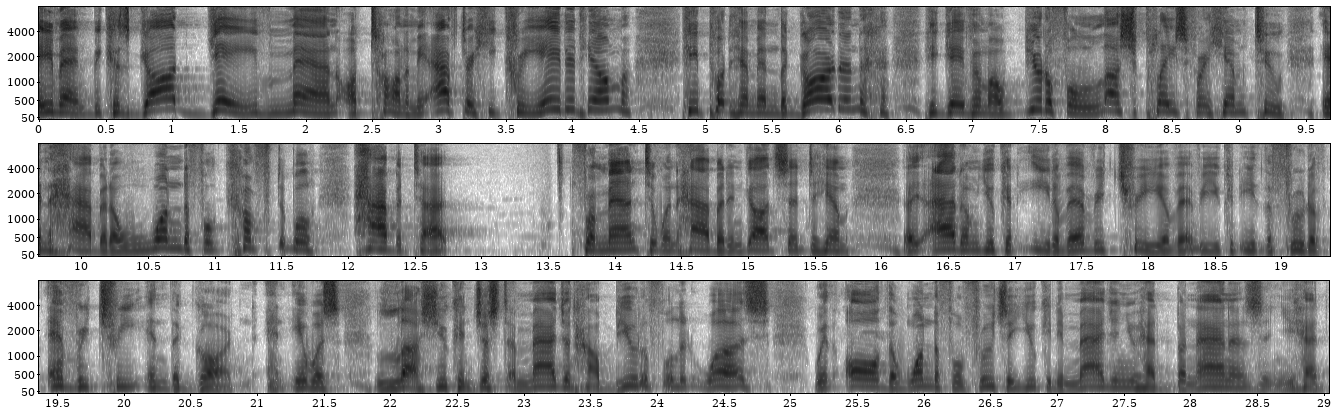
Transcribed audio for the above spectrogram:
Amen. Because God gave man autonomy. After He created him, He put him in the garden. He gave him a beautiful, lush place for him to inhabit, a wonderful, comfortable habitat for man to inhabit. And God said to him, Adam, you could eat of every tree, of every, you could eat the fruit of every tree in the garden and it was lush. You can just imagine how beautiful it was with all the wonderful fruits that you could imagine. You had bananas and you had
